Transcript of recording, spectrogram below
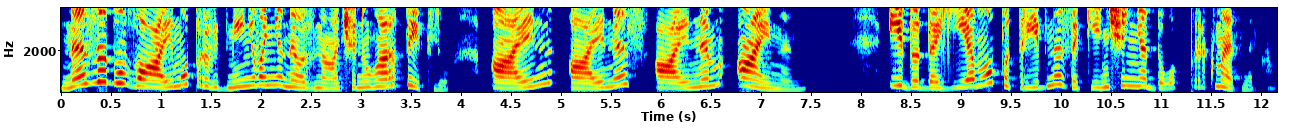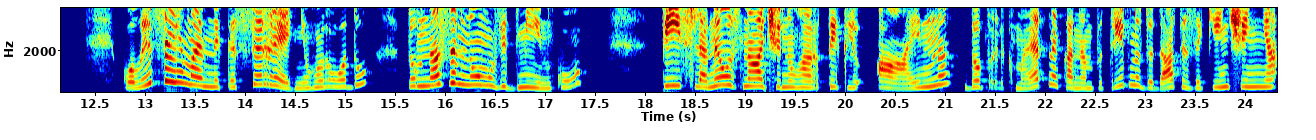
Не забуваємо про відмінювання неозначеного артиклю ein, eines, einem, einen. І додаємо потрібне закінчення до прикметника. Коли це іменники середнього роду, то в наземному відмінку після неозначеного артиклю ein до прикметника нам потрібно додати закінчення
